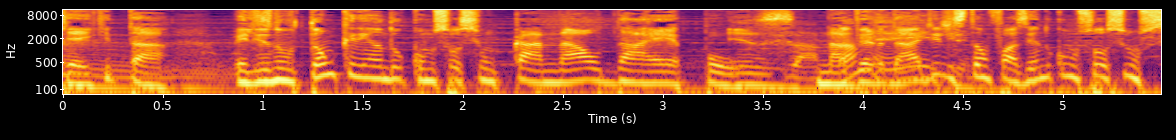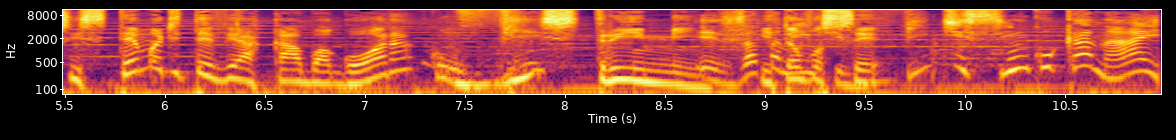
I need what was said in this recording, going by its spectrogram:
Que é aí que tá. Eles não estão criando como se fosse um canal da Apple. Exatamente. Na verdade, eles estão fazendo como se fosse um sistema de TV a cabo agora com via streaming. Exatamente. Então você. 25 canais.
